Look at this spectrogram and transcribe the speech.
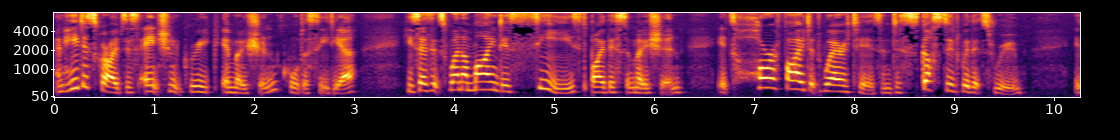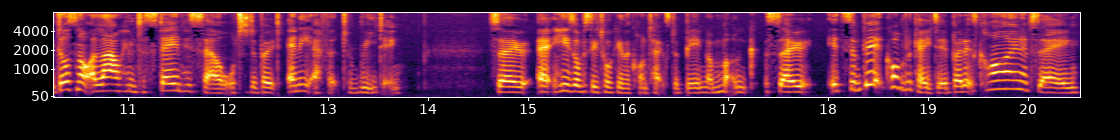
And he describes this ancient Greek emotion called acedia. He says it's when a mind is seized by this emotion, it's horrified at where it is and disgusted with its room. It does not allow him to stay in his cell or to devote any effort to reading. So uh, he's obviously talking in the context of being a monk. So it's a bit complicated, but it's kind of saying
